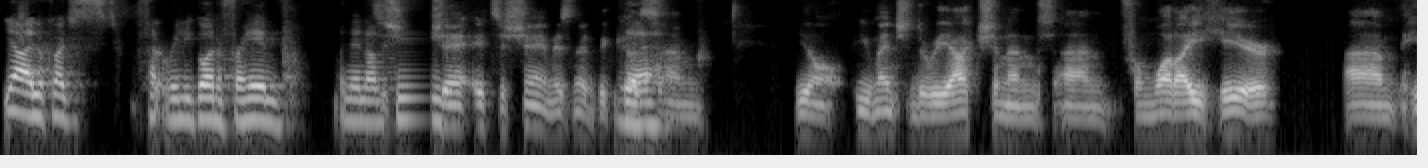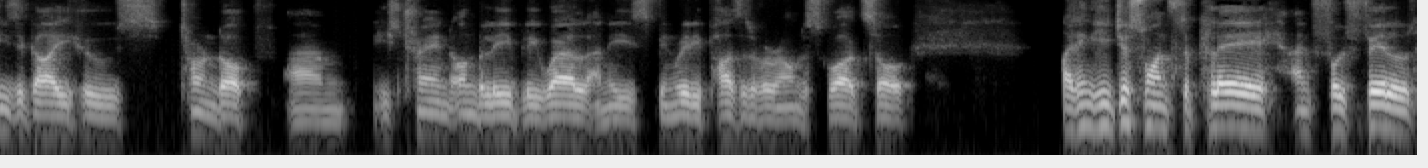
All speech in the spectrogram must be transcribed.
yeah, look, I just felt really good for him. And then obviously, it's a shame, it's a shame isn't it? Because yeah. um, you know, you mentioned the reaction, and and from what I hear, um, he's a guy who's turned up. Um, he's trained unbelievably well, and he's been really positive around the squad. So I think he just wants to play and fulfill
